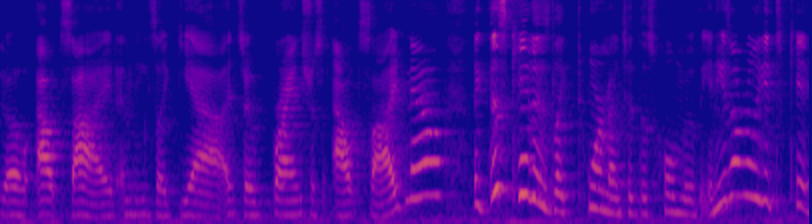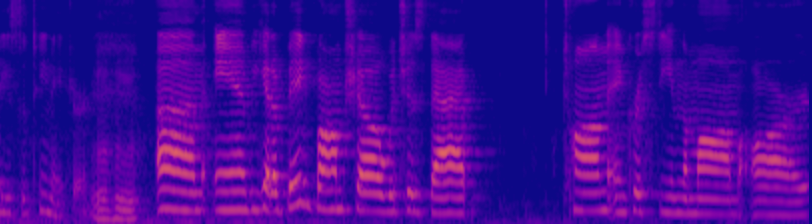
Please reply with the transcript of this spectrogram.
go? Outside?" And he's like, "Yeah." And so Brian's just outside now. Like this kid is like tormented this whole movie, and he's not really a kid; he's a teenager. Mm-hmm. Um, and we get a big bombshell, which is that Tom and Christine, the mom, are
